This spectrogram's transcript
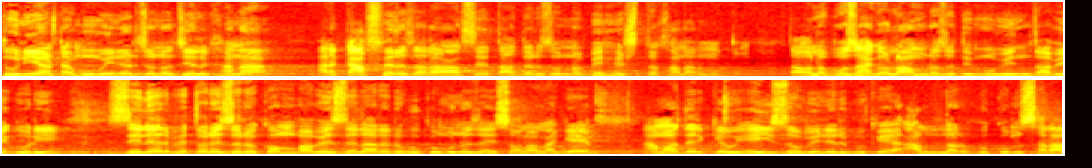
দুনিয়াটা মুমিনের জন্য জেলখানা আর কাফের যারা আছে তাদের জন্য বেহেস্ত খানার মতো। তাহলে বোঝা গেল আমরা যদি মুমিন দাবি করি, জেলের ভেতরে যেরকমভাবে জেলারের হুকুম অনুযায়ী চলা লাগে, আমাদেরকেও এই জমিনের বুকে আল্লাহর হুকুম ছাড়া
